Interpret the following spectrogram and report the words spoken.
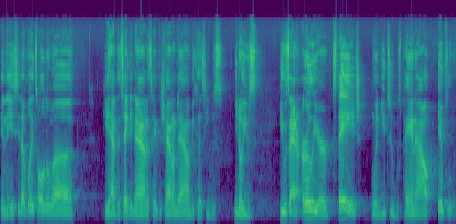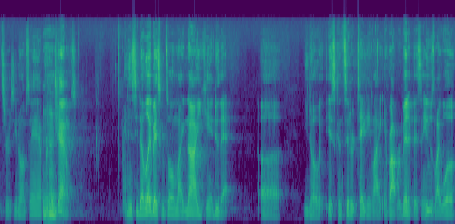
and the NCAA told him uh, he had to take it down and take the channel down because he was, you know, he was he was at an earlier stage when YouTube was paying out influencers. You know what I'm saying for their channels, and NCAA basically told him like, nah, you can't do that. Uh, you know, it's considered taking like improper benefits, and he was like, well.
